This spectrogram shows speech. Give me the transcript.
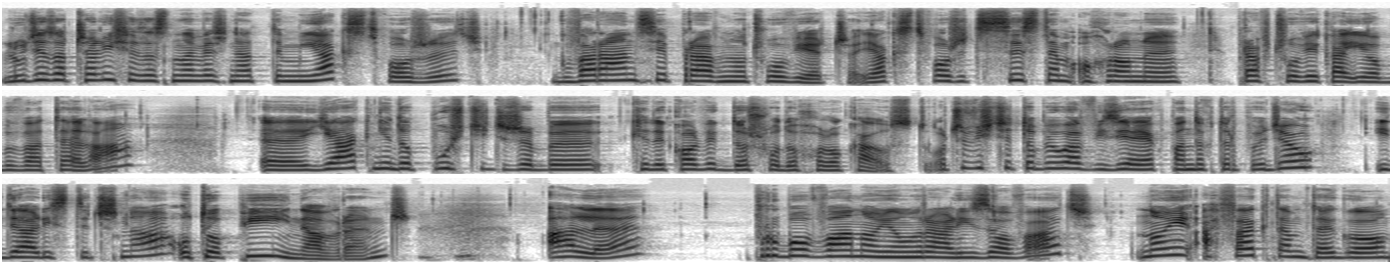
ludzie zaczęli się zastanawiać nad tym, jak stworzyć gwarancje prawno-człowiecze, jak stworzyć system ochrony praw człowieka i obywatela, e, jak nie dopuścić, żeby kiedykolwiek doszło do Holokaustu. Oczywiście to była wizja, jak pan doktor powiedział, idealistyczna, utopijna wręcz, ale próbowano ją realizować no i efektem tego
